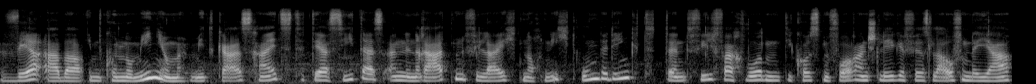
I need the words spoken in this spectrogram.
Wer aber im Kondominium mit Gas heizt, der sieht das an den Raten vielleicht noch nicht unbedingt, denn vielfach wurden die Kostenvoranschläge fürs laufende Jahr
